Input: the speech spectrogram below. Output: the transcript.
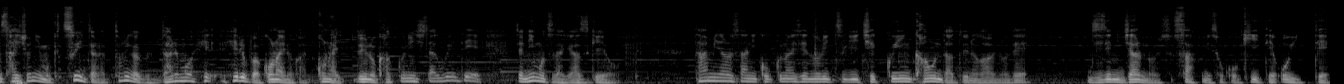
最初にも着いたらとにかく誰もヘルプは来ないのか来ないというのを確認した上でじゃあ荷物だけ預けようターミナルさんに国内線乗り継ぎチェックインカウンターというのがあるので事前に JAL のスタッフにそこを聞いておいて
